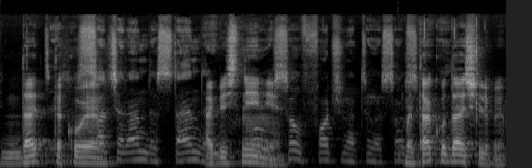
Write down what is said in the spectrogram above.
дать такое объяснение. Мы так удачливы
